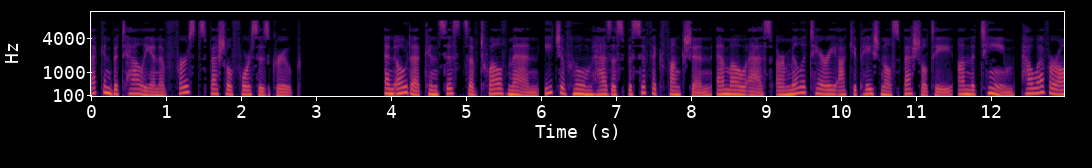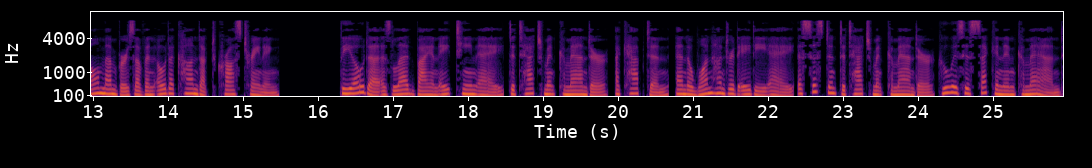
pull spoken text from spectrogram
2nd Battalion of 1st Special Forces Group. An ODA consists of 12 men, each of whom has a specific function MOS or military occupational specialty on the team, however all members of an ODA conduct cross-training. The ODA is led by an 18A detachment commander, a captain, and a 180A assistant detachment commander who is his second in command,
